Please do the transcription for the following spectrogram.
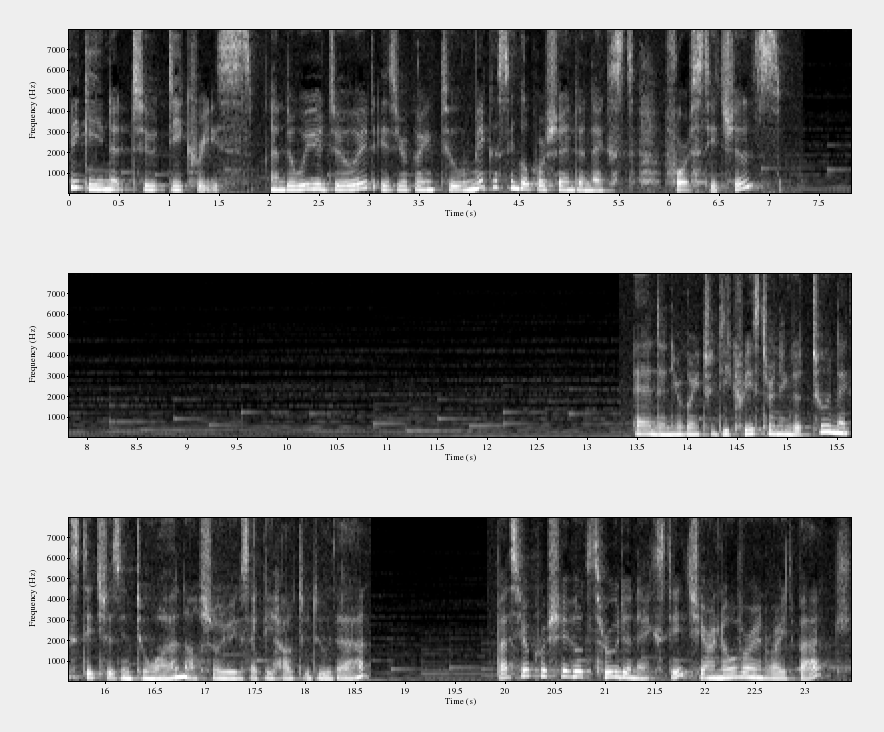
begin to decrease. And the way you do it is you're going to make a single crochet in the next four stitches. And then you're going to decrease, turning the two next stitches into one. I'll show you exactly how to do that. Pass your crochet hook through the next stitch, yarn over and right back.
